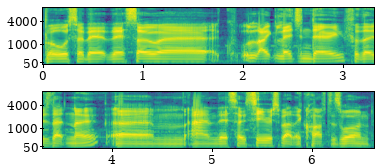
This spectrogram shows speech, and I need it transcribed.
but also they're they're so uh, like legendary for those that know, um, and they're so serious about their craft as well. And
